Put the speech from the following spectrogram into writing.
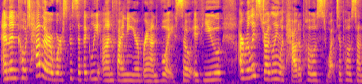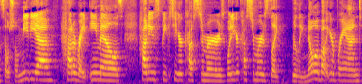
And then Coach Heather works specifically on finding your brand voice. So if you are really struggling with how to post, what to post on social media, how to write emails, how do you speak to your customers, what do your customers like really know about your brand?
